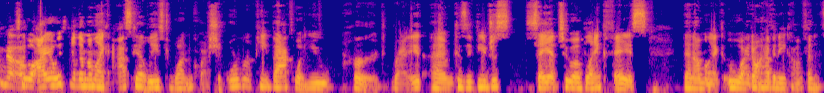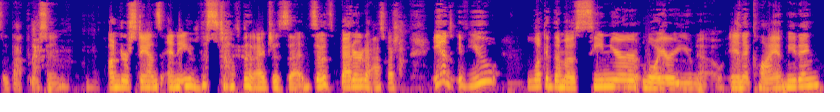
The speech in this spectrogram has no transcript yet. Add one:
no. So I always tell them, I'm like, ask at least one question or repeat back what you heard, right? Because um, if you just say it to a blank face, then I'm like, ooh, I don't have any confidence that that person understands any of the stuff that I just said. So it's better to ask questions. And if you look at the most senior lawyer you know in a client meeting,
